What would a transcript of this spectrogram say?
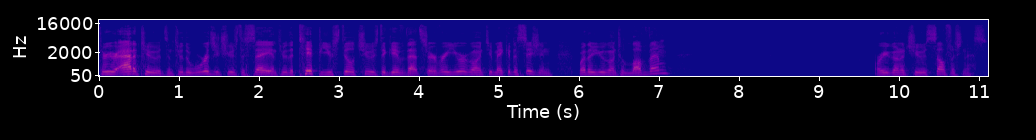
Through your attitudes and through the words you choose to say and through the tip you still choose to give that server, you are going to make a decision whether you're going to love them or you're going to choose selfishness.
